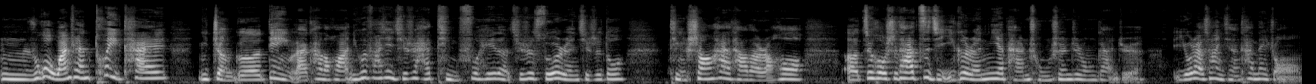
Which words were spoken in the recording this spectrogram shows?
嗯，如果完全退开你整个电影来看的话，你会发现其实还挺腹黑的。其实所有人其实都挺伤害他的，然后，呃，最后是他自己一个人涅槃重生这种感觉，有点像以前看那种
